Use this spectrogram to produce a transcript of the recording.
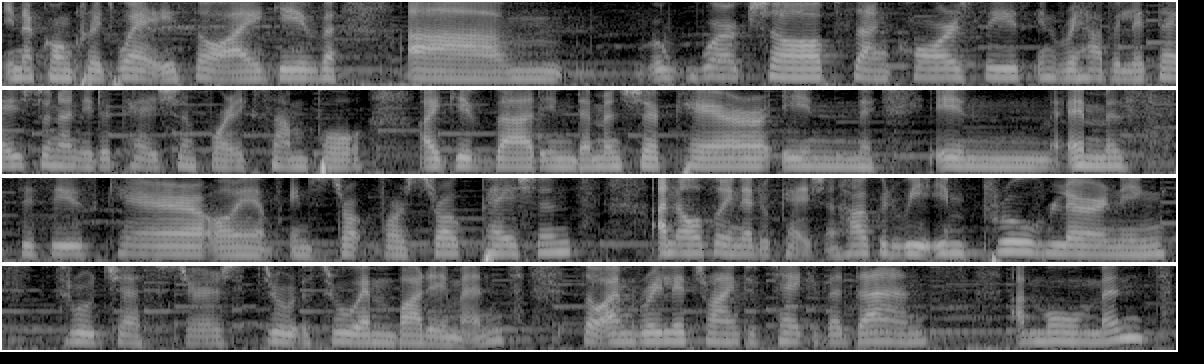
in a concrete way. So I give um, workshops and courses in rehabilitation and education. For example, I give that in dementia care, in in MS disease care, or in for stroke patients, and also in education. How could we improve learning through gestures, through through embodiment? So I'm really trying to take the dance, a movement,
